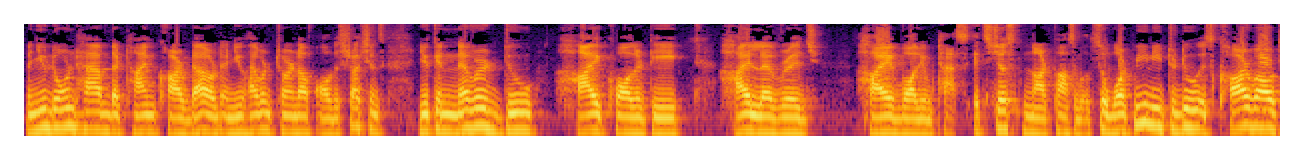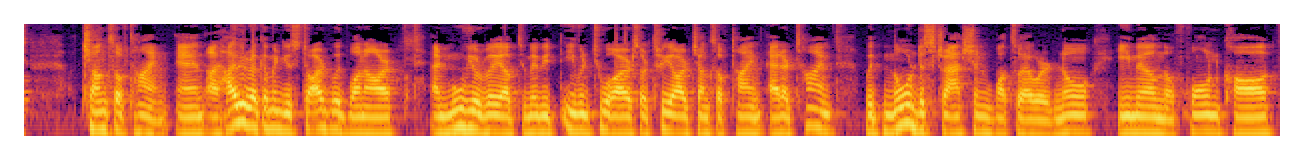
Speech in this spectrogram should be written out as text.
when you don't have the time carved out and you haven't turned off all distractions, you can never do high quality, high leverage, high volume tasks. It's just not possible. So what we need to do is carve out chunks of time. And I highly recommend you start with one hour and move your way up to maybe even two hours or three hour chunks of time at a time with no distraction whatsoever. No email, no phone call,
